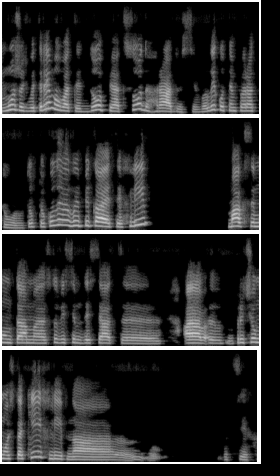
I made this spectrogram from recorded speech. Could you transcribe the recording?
можуть витримувати до 500 градусів велику температуру. Тобто, коли ви випікаєте хліб, максимум там е, 180, е, а е, причому ось такий хліб на е, цих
